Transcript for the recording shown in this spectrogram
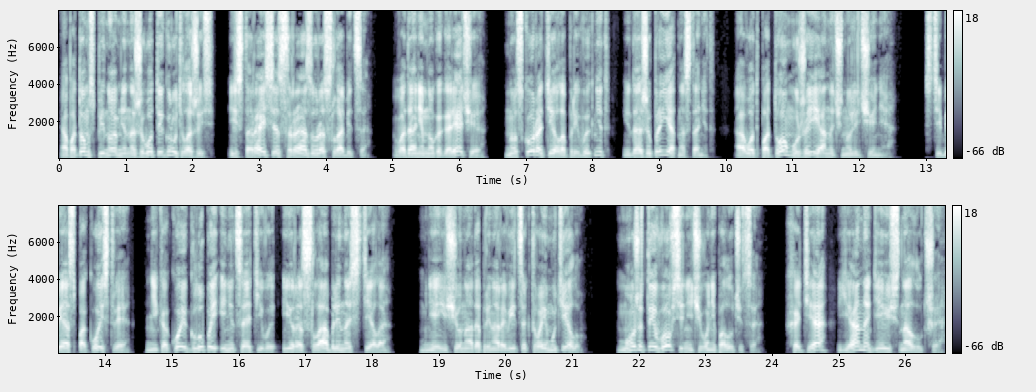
а потом спиной мне на живот и грудь ложись, и старайся сразу расслабиться. Вода немного горячая, но скоро тело привыкнет и даже приятно станет. А вот потом уже я начну лечение. С тебя спокойствие Никакой глупой инициативы и расслабленность тела. Мне еще надо приноровиться к твоему телу. Может, и вовсе ничего не получится. Хотя я надеюсь на лучшее.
